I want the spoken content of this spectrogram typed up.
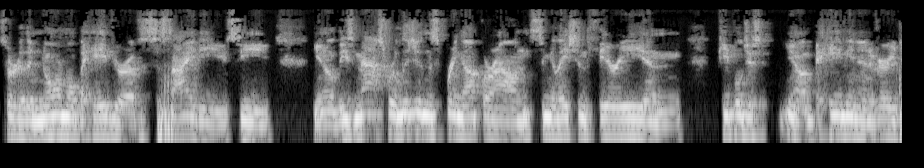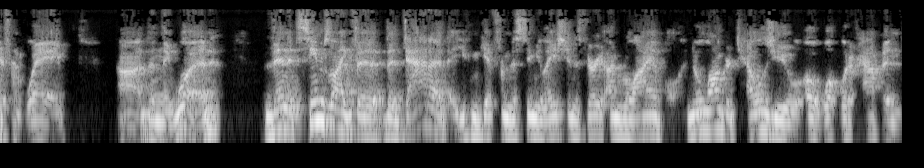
sort of the normal behavior of society. You see, you know, these mass religions spring up around simulation theory and people just, you know, behaving in a very different way uh, than they would. Then it seems like the, the data that you can get from the simulation is very unreliable. It no longer tells you, oh, what would have happened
